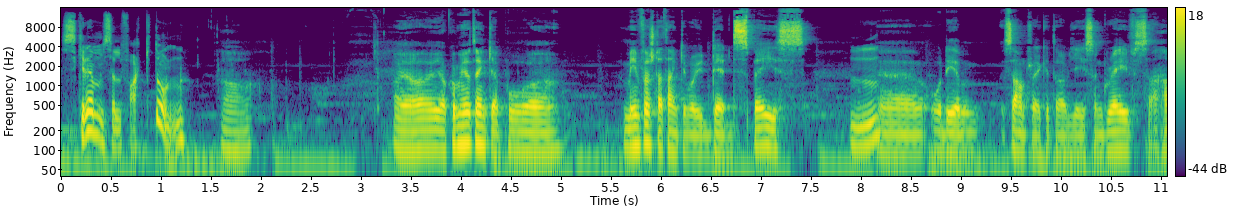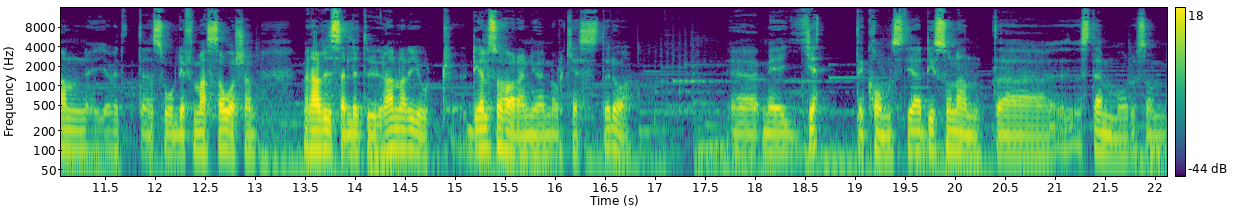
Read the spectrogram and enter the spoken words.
skrämselfaktorn. Ja. ja jag, jag kommer ju att tänka på... Min första tanke var ju Dead Space. Eh, och det soundtracket av Jason Graves. Han, jag vet inte, jag såg det för massa år sedan. Men han visade lite hur han hade gjort. Dels så har han ju en orkester då. Eh, med jättekonstiga dissonanta stämmor som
